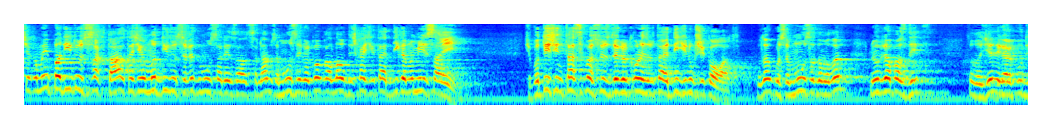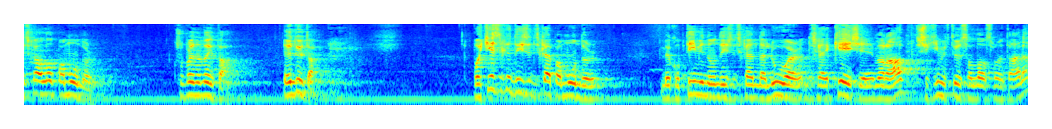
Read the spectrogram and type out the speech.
qenka më i paditur se sa këta, këta qenkan më të ditur se vetë Musa alayhi salatu wasallam, se Musa i kërkoi Allahut diçka që këta e dikan më mirë se ai. Që po të ishin këta sipas tyre s'e kërkonin se këta e dinë që nuk shikohet. Do të thotë kurse Musa domethënë nuk ka pas ditë, thotë që i ka kërkuar diçka Allahut të pamundur. Kështu pretendojnë këta. E dyta. Po qe se kjo do ishte diçka e pamundur me kuptimin do ishte diçka e ndaluar, diçka e keqe me radhë, shikimi i fytyrës së Allahut subhanahu wa taala,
